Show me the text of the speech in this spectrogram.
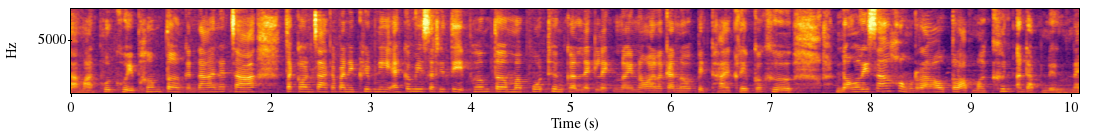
สามารถพูดคุยเพิ่มเติมกันได้นะจ๊ะแต่ก่อนจากกันไปในคลิปนี้แอดก็มีสถิติเพิ่มเติมมาพูดถึงกันเล็ก ๆ น้อยๆแล้วกันเนาะปิดท้ายคลิปก็คือ น้องลิซ่าของเรากลับมาขึ้นอันดับหนึ่งใน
